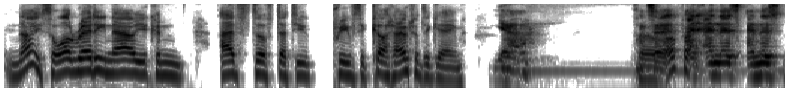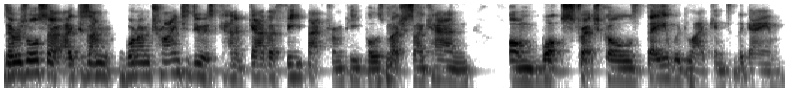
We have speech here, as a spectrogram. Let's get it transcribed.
Nice. So already now you can add stuff that you previously cut out of the game. Yeah. That's so, it. And, and, there's and there's there is also because I'm what I'm trying to do is kind of gather feedback from people as much as I can on what stretch goals they would like into the game.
